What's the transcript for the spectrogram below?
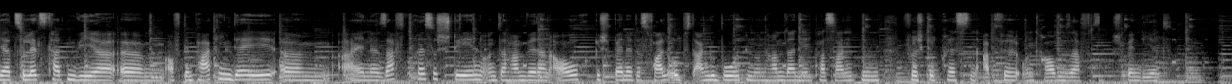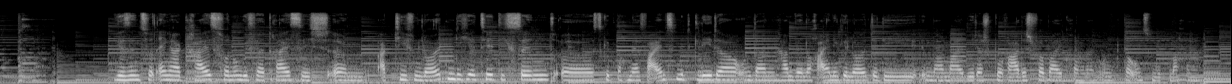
Ja, zuletzt hatten wir ähm, auf dem Parking Day ähm, eine Saftpresse stehen und da haben wir dann auch gespendetes Fallobst angeboten und haben dann den Passanten frisch gepressten Apfel- und Traubensaft spendiert. Wir sind so ein enger Kreis von ungefähr 30 ähm, aktiven Leuten, die hier tätig sind. Äh, es gibt noch mehr Vereinsmitglieder und dann haben wir noch einige Leute, die immer mal wieder sporadisch vorbeikommen und bei uns mitmachen.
